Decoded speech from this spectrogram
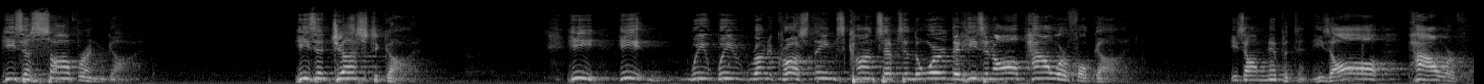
He's a sovereign God, He's a just God. He, he, we, we run across things, concepts in the Word that He's an all powerful God. He's omnipotent. He's all powerful.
